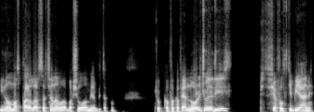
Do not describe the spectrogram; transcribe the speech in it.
inanılmaz paralar saçan ama başı olamayan bir takım. Çok kafa kafa. Yani Norwich öyle değil. İşte Sheffield gibi yani.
